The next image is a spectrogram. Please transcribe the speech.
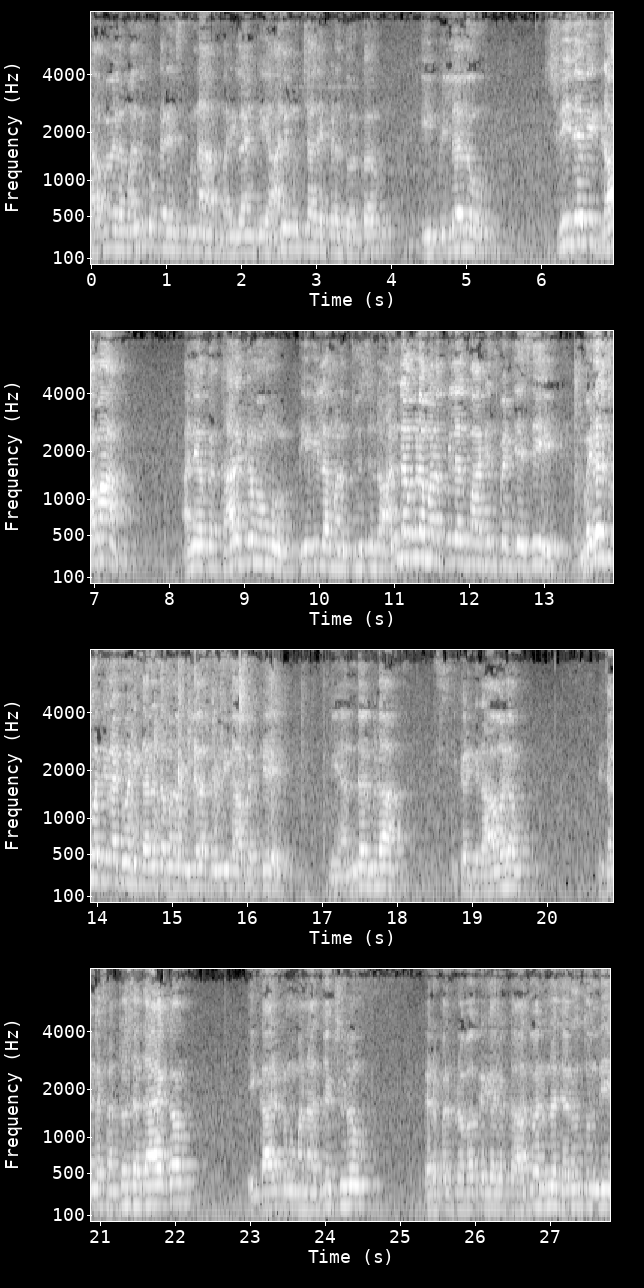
యాభై వేల మందికి ఒక్కరేసుకున్న మరి ఇలాంటి ఆని ముత్యాలు ఎక్కడ దొరకరు? ఈ పిల్లలు శ్రీదేవి డ్రామా అనే ఒక కార్యక్రమము టీవీలో మనం చూస్తుంటాం. అందులో కూడా మన పిల్లలు పార్టిసిపేట్ చేసి మెడల్స్ కొట్టినటువంటి ఘనత మన పిల్లలకు ఉంది కాబట్టి మీ అందరు కూడా ఇక్కడికి రావడం నిజంగా సంతోషదాయకం. ఈ కార్యక్రమం మన అధ్యక్షుడు గరపల్లి ప్రభాకర్ గారి యొక్క ఆధ్వర్యంలో జరుగుతుంది.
